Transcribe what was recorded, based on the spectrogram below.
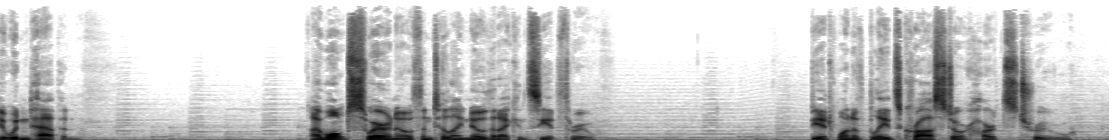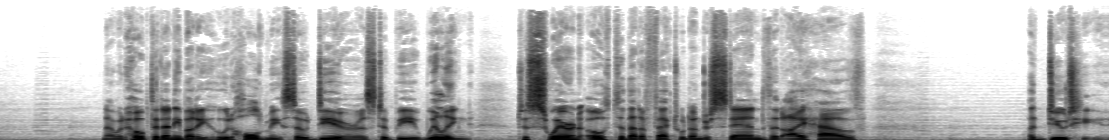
it wouldn't happen. I won't swear an oath until I know that I can see it through. Be it one of blades crossed or hearts true. And I would hope that anybody who would hold me so dear as to be willing to swear an oath to that effect would understand that I have a duty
